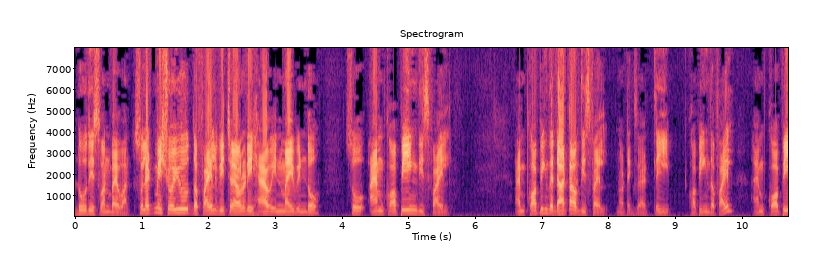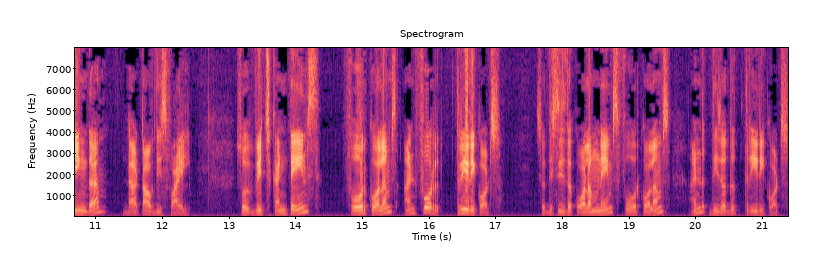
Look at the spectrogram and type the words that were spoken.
do this one by one. So let me show you the file which I already have in my window. So I am copying this file. I am copying the data of this file, not exactly copying the file. I am copying the data of this file so which contains four columns and four three records. So this is the column names four columns and these are the three records.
